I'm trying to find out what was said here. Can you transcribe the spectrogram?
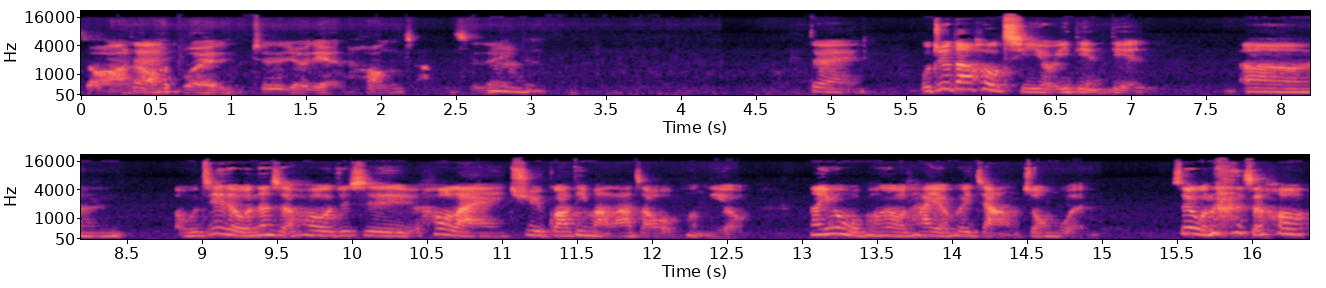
走啊？然后会不会就是有点慌张之类的？对，我觉得到后期有一点点，嗯，我记得我那时候就是后来去瓜地马拉找我朋友，那因为我朋友他也会讲中文，所以我那时候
